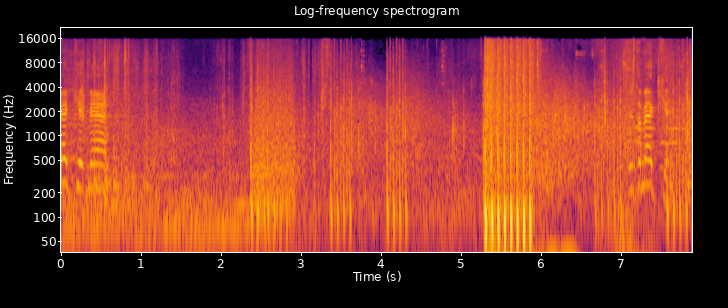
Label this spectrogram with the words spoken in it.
med kit, man. Here's the med kit.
